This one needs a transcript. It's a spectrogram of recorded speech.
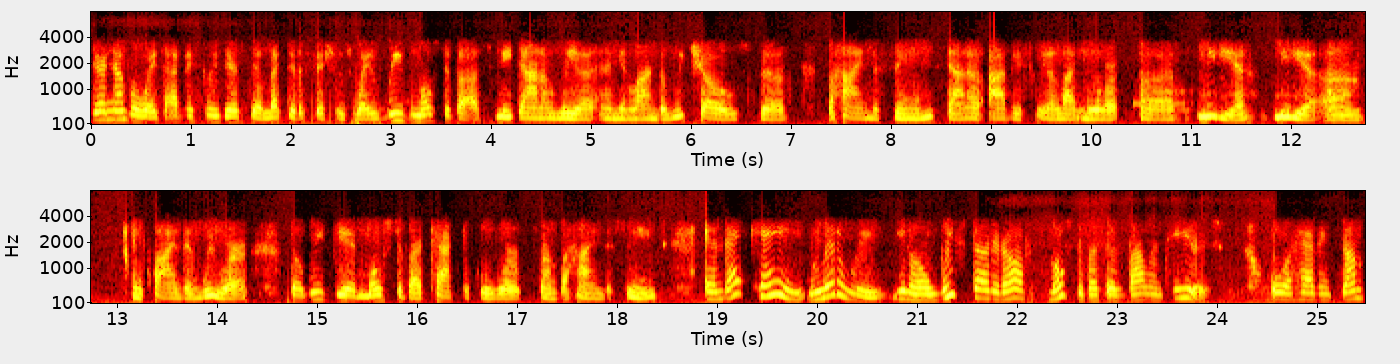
there are a number of ways. Obviously, there's the elected officials way. We most of us, me, Donna, Leah, and Yolanda, we chose the behind the scenes. Donna, obviously, a lot more uh, media media um, inclined than we were, but we did most of our tactical work from behind the scenes. And that came literally, you know, we started off, most of us, as volunteers or having some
